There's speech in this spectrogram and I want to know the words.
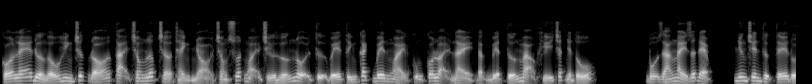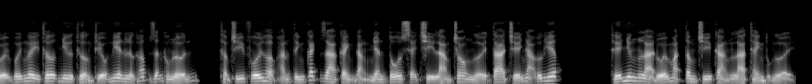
Có lẽ đường ấu hình trước đó tại trong lớp trở thành nhỏ trong suốt ngoại trừ hướng nội tự bế tính cách bên ngoài cũng có loại này đặc biệt tướng mạo khí chất nhân tố. Bộ dáng này rất đẹp, nhưng trên thực tế đối với ngây thơ như thường thiếu niên lực hấp dẫn không lớn, thậm chí phối hợp hắn tính cách gia cảnh đẳng nhân tố sẽ chỉ làm cho người ta chế nhạo ức hiếp thế nhưng là đối mặt tâm trí càng là thành thục người,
